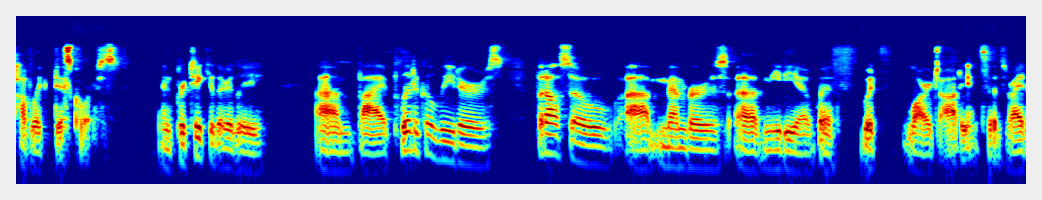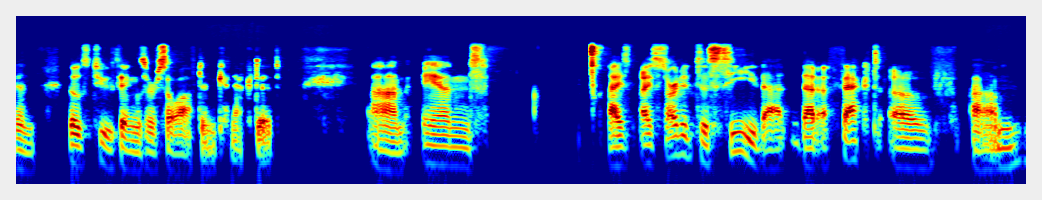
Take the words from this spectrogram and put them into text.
public discourse, and particularly um, by political leaders, but also uh, members of media with with large audiences, right? And those two things are so often connected. Um, and I, I started to see that that effect of um,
